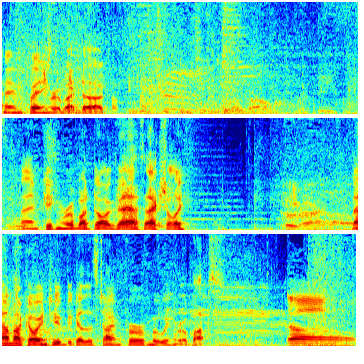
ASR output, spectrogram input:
I am fighting robot dog. I am kicking robot dog's ass, actually. Here you are. Now I'm not going to because it's time for moving robots. Oh.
